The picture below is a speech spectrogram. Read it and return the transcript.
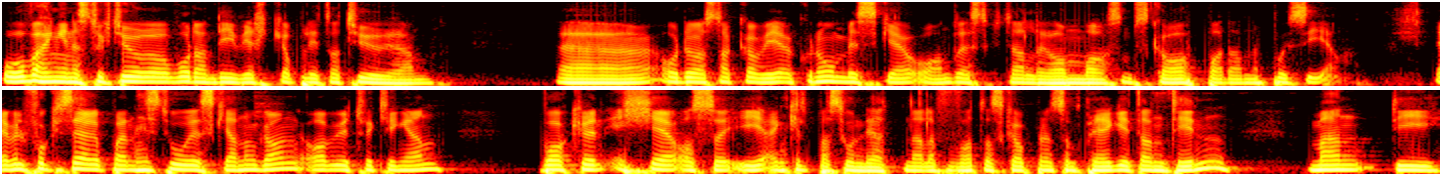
Overhengende strukturer, og hvordan de virker på litteraturen. Uh, og da snakker vi økonomiske og andre strukturelle rammer som skaper denne poesien. Jeg vil fokusere på en historisk gjennomgang av utviklingen. Bakgrunnen ikke også i enkeltpersonlighetene eller forfatterskapene som preget den tiden, men de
